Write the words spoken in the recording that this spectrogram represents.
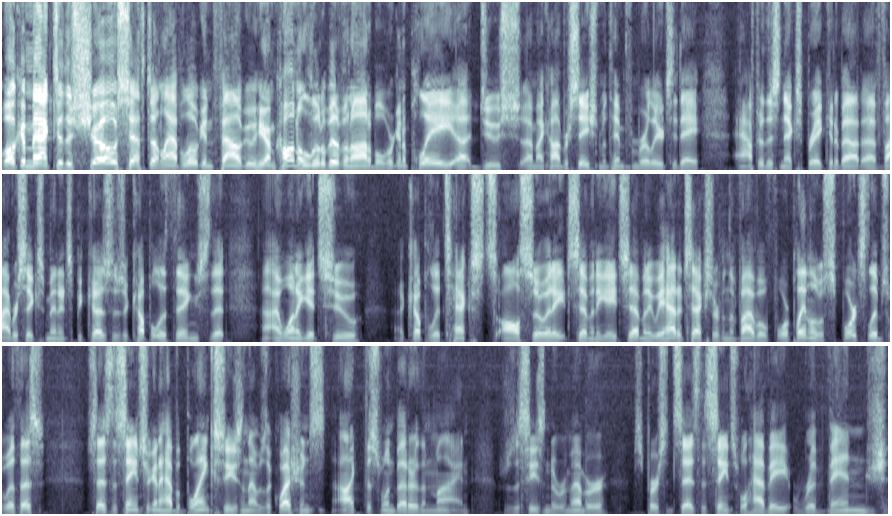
Welcome back to the show. Seth Dunlap, Logan Falgu here. I'm calling a little bit of an audible. We're going to play uh, Deuce, uh, my conversation with him from earlier today, after this next break in about uh, five or six minutes, because there's a couple of things that uh, I want to get to. A couple of texts also at 870, 870. We had a texter from the 504 playing a little sports libs with us. Says the Saints are going to have a blank season. That was the question. I like this one better than mine, which was a season to remember. This person says the Saints will have a revenge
